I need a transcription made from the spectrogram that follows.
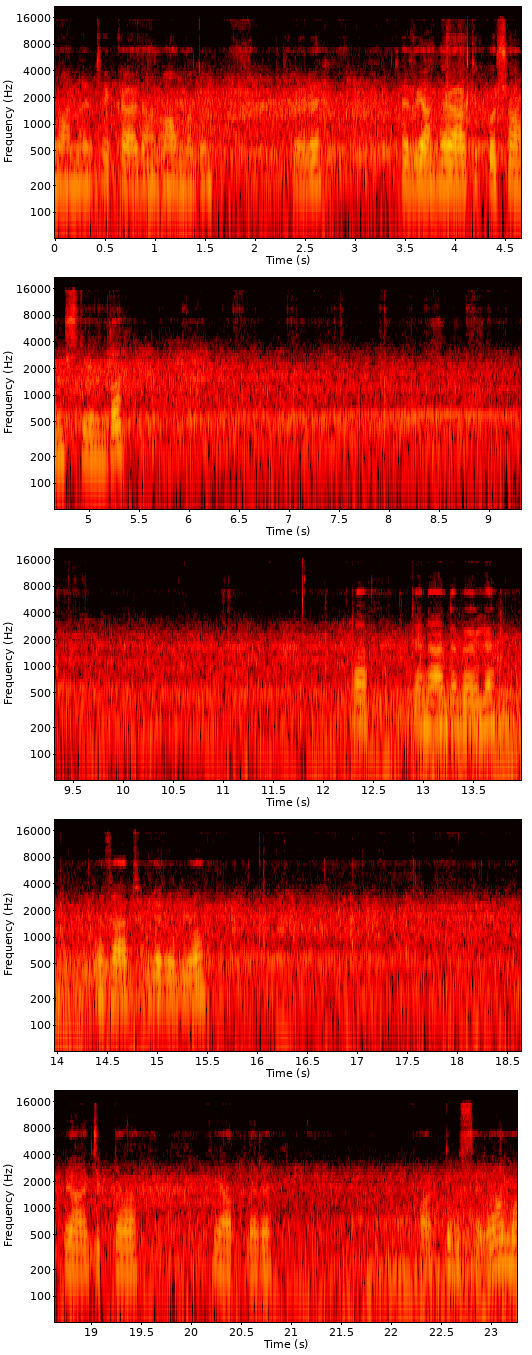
Olanları tekrardan almadım. Böyle tezgahlar artık boşalmış durumda. Da genelde böyle özel türler oluyor. Birazcık daha fiyatları farklı bir sera ama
